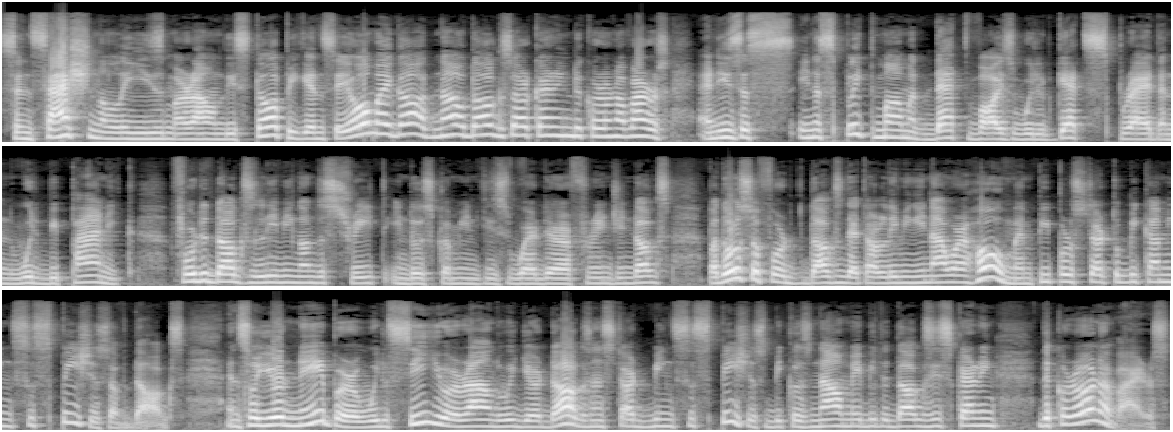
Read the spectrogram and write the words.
sensationalism around this topic and say, oh my god, now dogs are carrying the coronavirus. And in a split moment, that voice will get spread and will be panic for the dogs living on the street in those communities where there are fringing dogs, but also for the dogs that are living in our home and people start to becoming suspicious of dogs. And so your neighbor will see you around with your dogs and start being suspicious because now maybe the dogs is carrying the coronavirus.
